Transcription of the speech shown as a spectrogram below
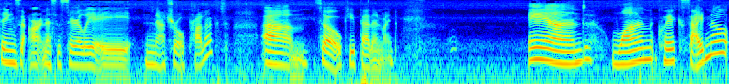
things that aren't necessarily a natural product. Um, so keep that in mind. And one quick side note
